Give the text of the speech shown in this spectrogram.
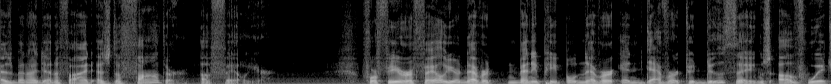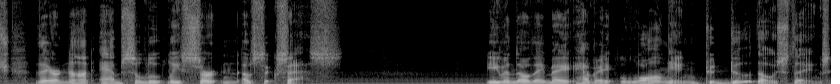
has been identified as the father of failure. For fear of failure, never many people never endeavor to do things of which they are not absolutely certain of success. Even though they may have a longing to do those things,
